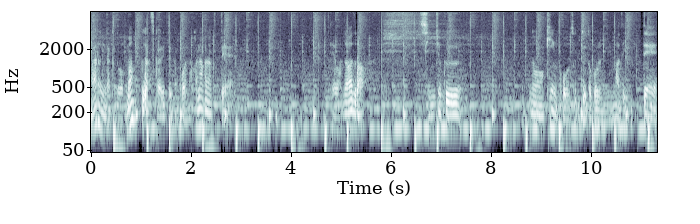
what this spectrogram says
もあるんだけど Mac が使えるっていうとこはなかなかなくてでわざわざ新宿の金鉱図っていうところにまで行って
